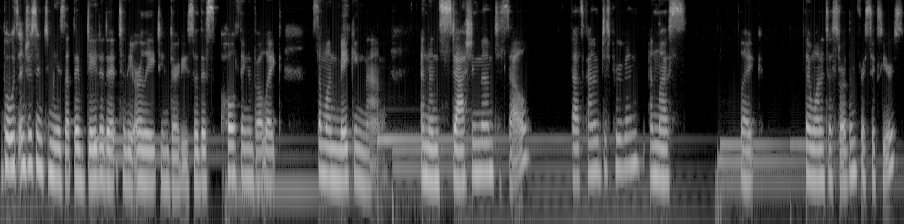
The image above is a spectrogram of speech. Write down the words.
but what's interesting to me is that they've dated it to the early 1830s. So, this whole thing about like someone making them and then stashing them to sell, that's kind of disproven, unless like they wanted to store them for six years.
